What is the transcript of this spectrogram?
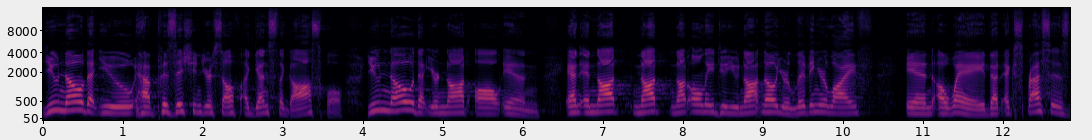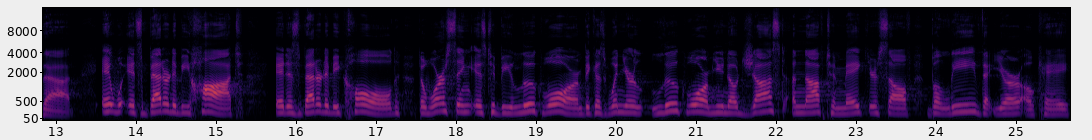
You know that you have positioned yourself against the gospel. You know that you're not all in. And, and not, not, not only do you not know, you're living your life in a way that expresses that. It, it's better to be hot. It is better to be cold. The worst thing is to be lukewarm because when you're lukewarm, you know just enough to make yourself believe that you're okay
